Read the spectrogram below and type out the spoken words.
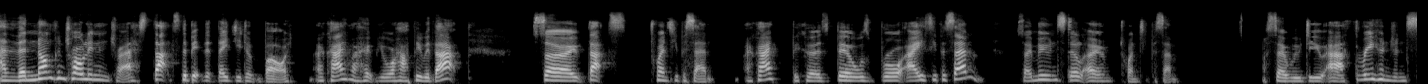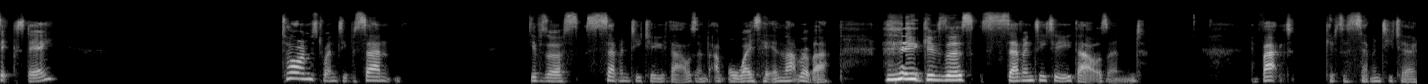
And the non-controlling interest, that's the bit that they didn't buy. Okay. I hope you're all happy with that. So that's 20%. Okay. Because Bill's brought 80%. So Moon still own 20%. So we do our 360 times 20% gives us 72,000. I'm always hitting that rubber. it gives us 72,000 in fact, gives us 72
